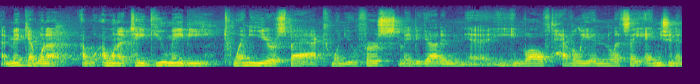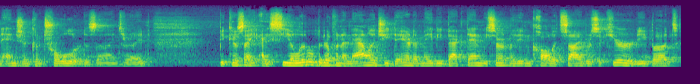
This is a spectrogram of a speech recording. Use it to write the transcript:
And Mick, I want to I, want to take you maybe 20 years back when you first maybe got in, uh, involved heavily in let's say engine and engine controller designs, right? Because I, I see a little bit of an analogy there that maybe back then we certainly didn't call it cybersecurity, but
